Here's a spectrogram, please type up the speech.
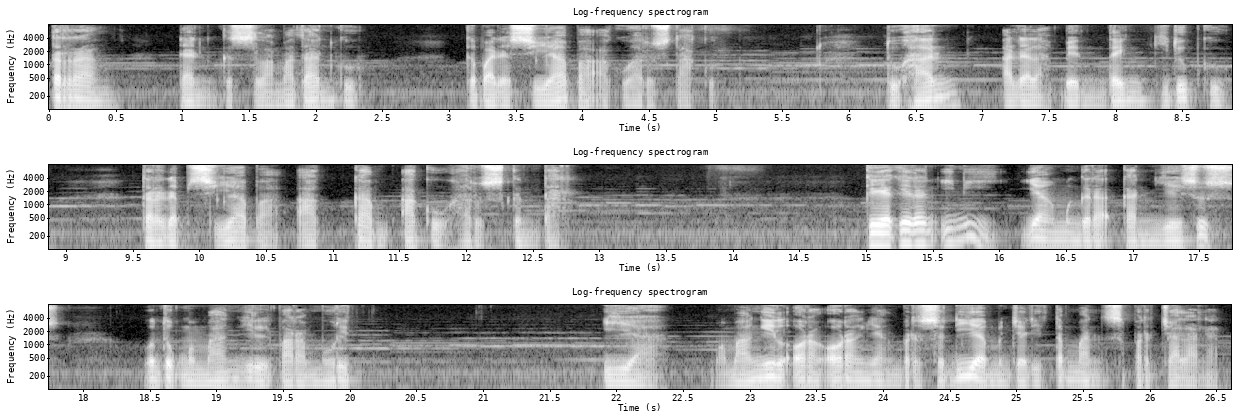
terang dan keselamatanku. Kepada siapa aku harus takut? Tuhan adalah benteng hidupku. Terhadap siapa akan aku harus gentar? Keyakinan ini yang menggerakkan Yesus untuk memanggil para murid. Ia memanggil orang-orang yang bersedia menjadi teman seperjalanan.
